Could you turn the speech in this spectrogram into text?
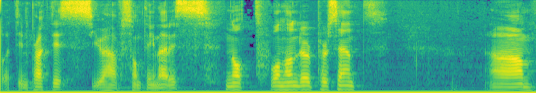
But in practice, you have something that is not 100%. Um,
